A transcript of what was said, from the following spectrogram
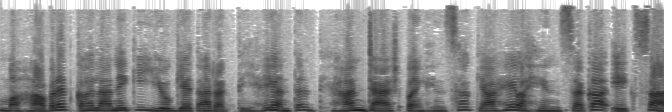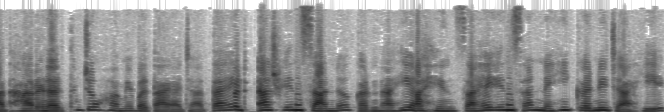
महाव्रत कहलाने की योग्यता रखती है। अंतर ध्यान डैश, अहिंसा क्या है? अहिंसा का एक साधारण अर्थ जो हमें बताया जाता है, डैश, हिंसा न करना ही अहिंसा है। हिंसा नहीं करनी चाहिए,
